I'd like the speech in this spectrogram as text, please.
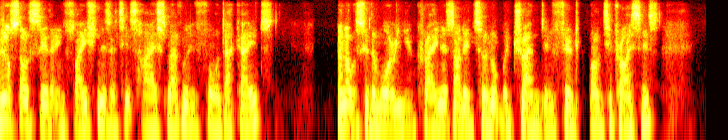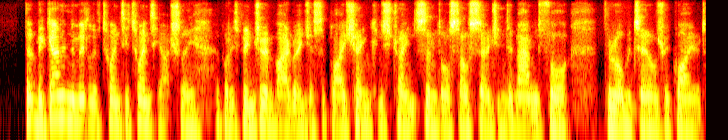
We also see that inflation is at its highest level in four decades. And obviously, the war in Ukraine has added to an upward trend in food quality prices that began in the middle of 2020, actually, but it's been driven by a range of supply chain constraints and also surging demand for the raw materials required.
